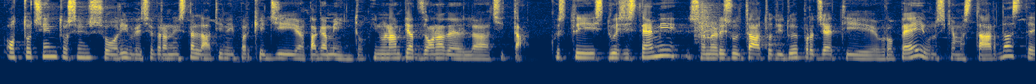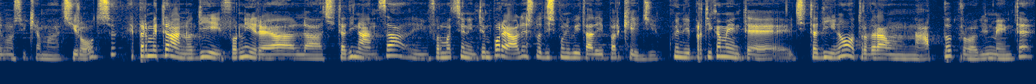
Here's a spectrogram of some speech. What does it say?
800 sensori invece verranno installati nei parcheggi a pagamento in un'ampia zona della città. Questi due sistemi sono il risultato di due progetti europei, uno si chiama Stardust e uno si chiama C-Roads, e permetteranno di fornire alla cittadinanza informazioni in tempo reale sulla disponibilità dei parcheggi. Quindi praticamente il cittadino troverà un'app probabilmente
